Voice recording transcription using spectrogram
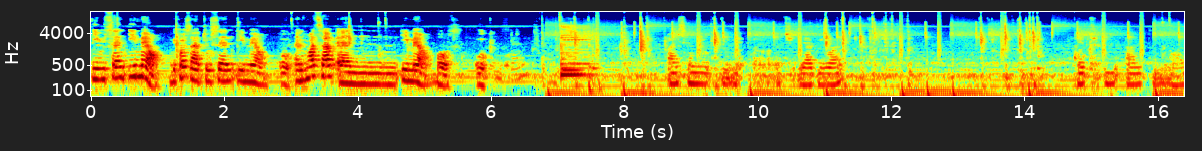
you send email because I have to send email Oh, and WhatsApp and email both. okay. I send you email. Uh, H E I D Y. H E I D Y.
